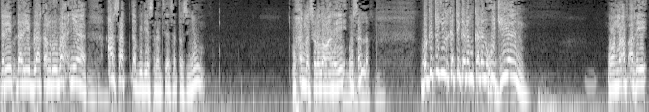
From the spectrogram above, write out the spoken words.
dari dari belakang rumahnya, asap, tapi dia senantiasa tersenyum. Muhammad Shallallahu Alaihi Wasallam. Begitu juga ketika dalam keadaan ujian. Mohon maaf akhi,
